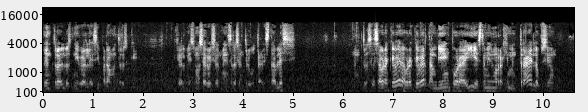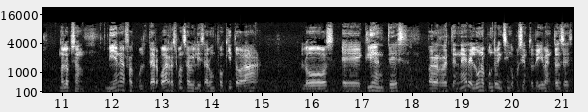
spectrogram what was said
dentro de los niveles y parámetros que, que el mismo Servicio de Administración Tributaria establece. Entonces habrá que ver, habrá que ver. También por ahí este mismo régimen trae la opción, no la opción, viene a facultar o a responsabilizar un poquito a los eh, clientes para retener el 1.25% de IVA. Entonces,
